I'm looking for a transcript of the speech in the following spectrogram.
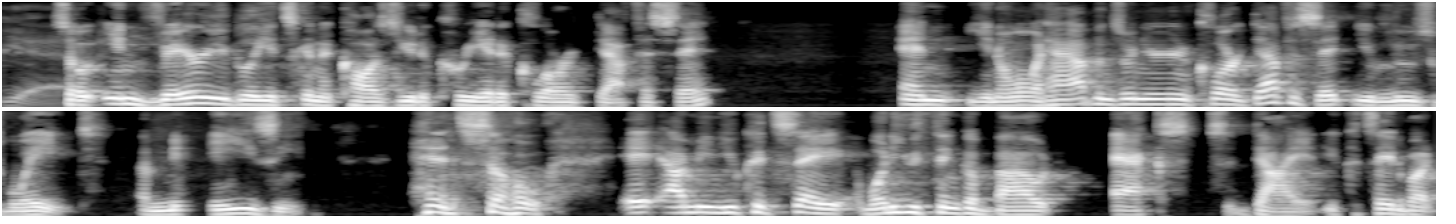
Yeah. So invariably, it's going to cause you to create a caloric deficit. And you know what happens when you're in a caloric deficit? You lose weight. Amazing. And so, it, I mean, you could say, what do you think about X diet? You could say it about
